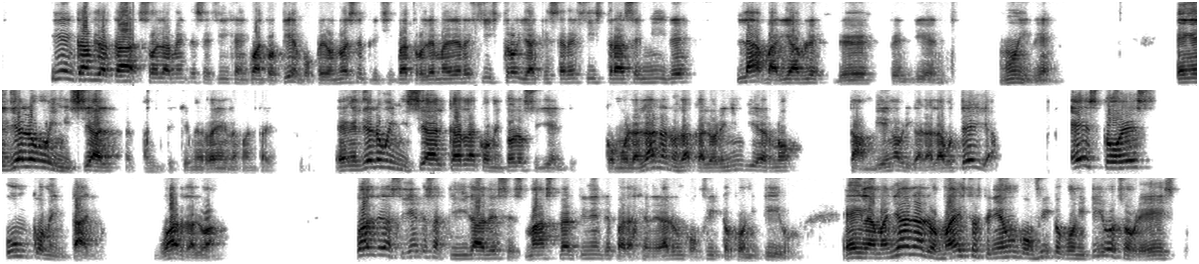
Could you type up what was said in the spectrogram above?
Y en cambio acá solamente se fija en cuánto tiempo, pero no es el principal problema de registro, ya que se registra, se mide la variable dependiente. Muy bien. En el diálogo inicial, antes que me rayen la pantalla, en el diálogo inicial, Carla comentó lo siguiente. Como la lana nos da calor en invierno, también abrigará la botella. Esto es un comentario. Guárdalo. ¿ah? ¿Cuál de las siguientes actividades es más pertinente para generar un conflicto cognitivo? En la mañana los maestros tenían un conflicto cognitivo sobre esto.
